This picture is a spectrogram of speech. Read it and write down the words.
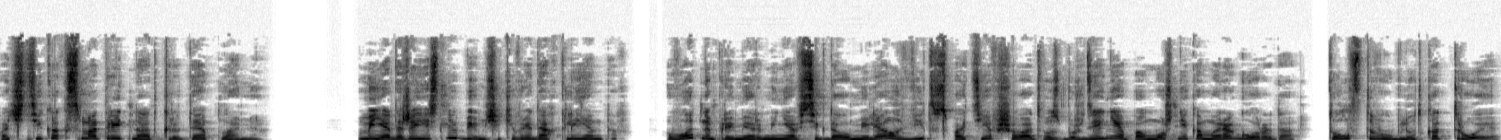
Почти как смотреть на открытое пламя. У меня даже есть любимчики в рядах клиентов. Вот, например, меня всегда умилял вид вспотевшего от возбуждения помощника мэра города, толстого ублюдка Троя,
